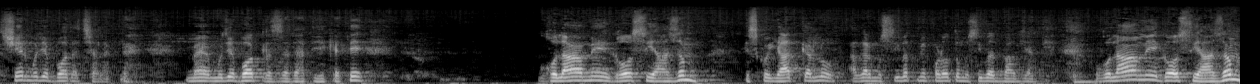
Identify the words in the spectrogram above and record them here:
شعر مجھے بہت اچھا لگتا ہے۔ میں، مجھے بہت لذت آتی ہے، کہتے غلام غوث اعظم، اس کو یاد کر لو، اگر مصیبت میں پڑھو تو مصیبت بھاگ جاتی ہے۔ غلام غوث اعظم،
